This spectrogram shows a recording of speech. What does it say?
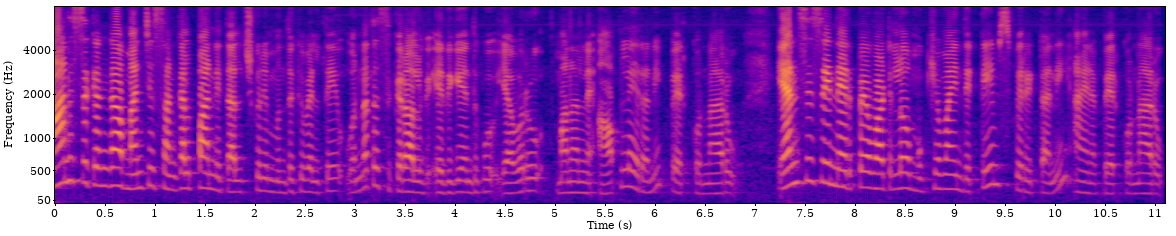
మానసికంగా మంచి సంకల్పాన్ని తలుచుకుని ముందుకు వెళ్తే ఉన్నత శిఖరాలకు ఎదిగేందుకు ఎవరూ మనల్ని ఆపలేరని పేర్కొన్నారు. ఎన్సీసీ నేర్పే వాటిలో ముఖ్యమైనది టీమ్ స్పిరిట్ అని ఆయన పేర్కొన్నారు.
